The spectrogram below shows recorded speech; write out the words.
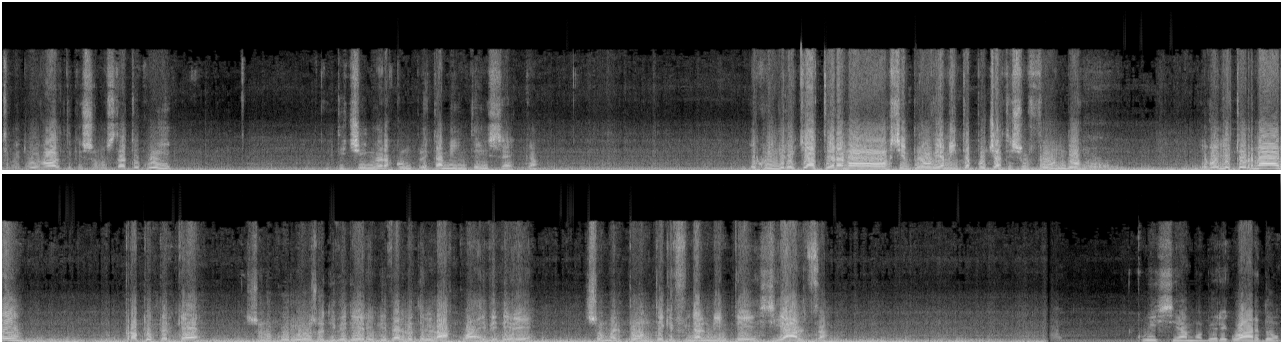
Ultime due volte che sono stato qui il Ticino era completamente in secca. E quindi le chiatte erano sempre ovviamente appoggiate sul fondo. E voglio tornare proprio perché sono curioso di vedere il livello dell'acqua e vedere insomma il ponte che finalmente si alza. Qui siamo a Bereguardo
